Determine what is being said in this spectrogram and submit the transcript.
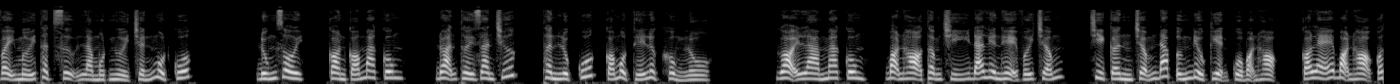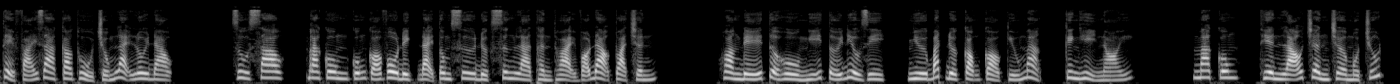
vậy mới thật sự là một người chấn một quốc. Đúng rồi, còn có ma cung. Đoạn thời gian trước, thần lục quốc có một thế lực khổng lồ. Gọi là ma cung, bọn họ thậm chí đã liên hệ với chấm, chỉ cần chấm đáp ứng điều kiện của bọn họ, có lẽ bọn họ có thể phái ra cao thủ chống lại lôi đạo. Dù sao, ma cung cũng có vô địch đại tông sư được xưng là thần thoại võ đạo tọa chấn. Hoàng đế tự hồ nghĩ tới điều gì, như bắt được cọng cỏ cứu mạng, kinh hỉ nói. Ma cung, thiên lão trần chờ một chút,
